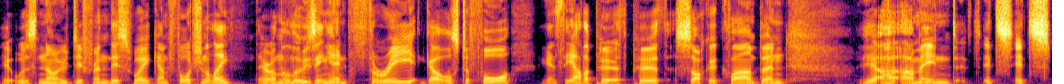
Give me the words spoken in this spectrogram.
it was no different this week. Unfortunately, they're on the losing end, three goals to four against the other Perth, Perth Soccer Club, and. Yeah, I mean, it's it's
